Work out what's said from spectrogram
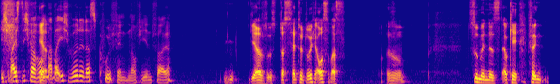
Ich weiß nicht warum, ja. aber ich würde das cool finden, auf jeden Fall. Ja, das hätte durchaus was. Also, zumindest, okay, für ein,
